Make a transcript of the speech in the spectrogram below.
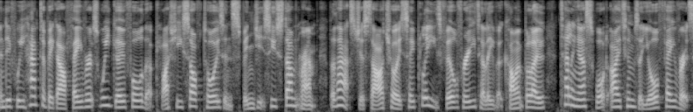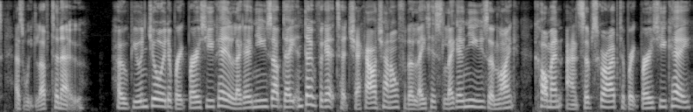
And if we had to pick our favourites, we'd go for the plushy soft toys and Spinjitzu stunt ramp, but that's just our choice, so please feel free to leave a comment below telling us what items are your favourites, as we'd love to know. Hope you enjoyed a Brick Bros UK LEGO news update, and don't forget to check our channel for the latest LEGO news and like, comment, and subscribe to Brick Bros UK.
